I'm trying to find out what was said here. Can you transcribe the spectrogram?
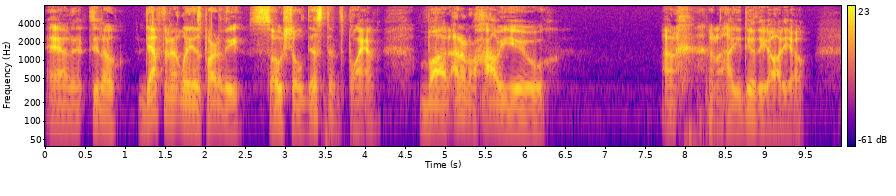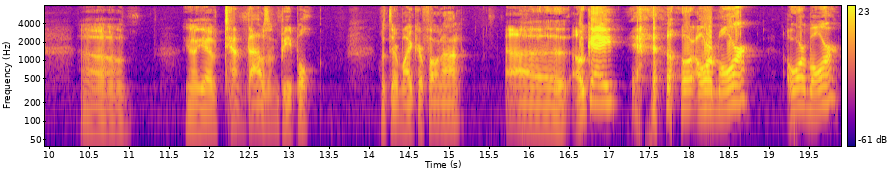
And it, you know, definitely is part of the social distance plan. But I don't know how you. I don't, I don't know how you do the audio. Uh, you know, you have 10,000 people with their microphone on. Uh, okay. or, or more. Or more.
